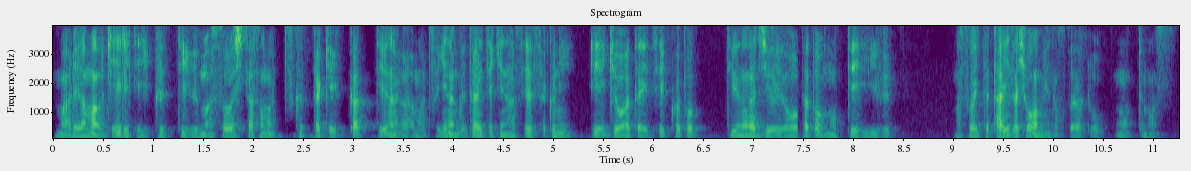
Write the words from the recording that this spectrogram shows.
まあ、あるいはまあ受け入れていくっていう、まあ、そうしたその作った結果っていうのが、まあ、次の具体的な政策に影響を与えていくことっていうのが重要だと思っている、まあ、そういった態度表明のことだと思ってます。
